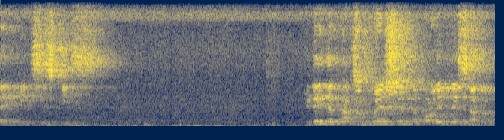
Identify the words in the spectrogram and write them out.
1960s. Today the transformation of the college has suffered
